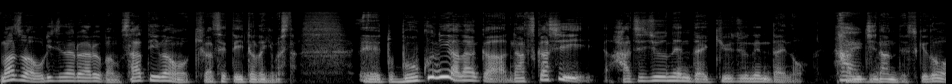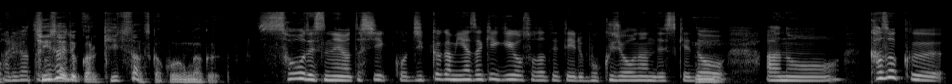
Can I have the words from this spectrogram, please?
まずはオリジナルアルバム31を聴かせていただきました。えっ、と僕にはなんか懐かしい80年代90年代の感じなんですけど、はい。小さい時から聴いてたんですか？こういう音楽。そうですね。私こう実家が宮崎牛を育てている牧場なんですけど、うん。あの家族、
